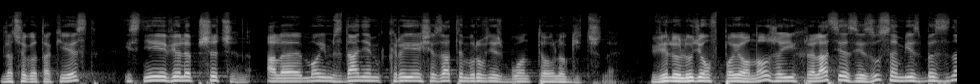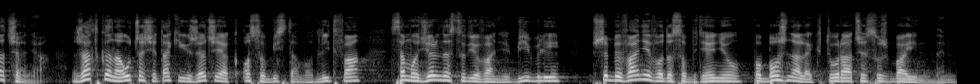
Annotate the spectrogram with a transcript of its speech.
Dlaczego tak jest? Istnieje wiele przyczyn, ale moim zdaniem kryje się za tym również błąd teologiczny. Wielu ludziom wpojono, że ich relacja z Jezusem jest bez znaczenia. Rzadko naucza się takich rzeczy jak osobista modlitwa, samodzielne studiowanie Biblii, przebywanie w odosobnieniu, pobożna lektura czy służba innym.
